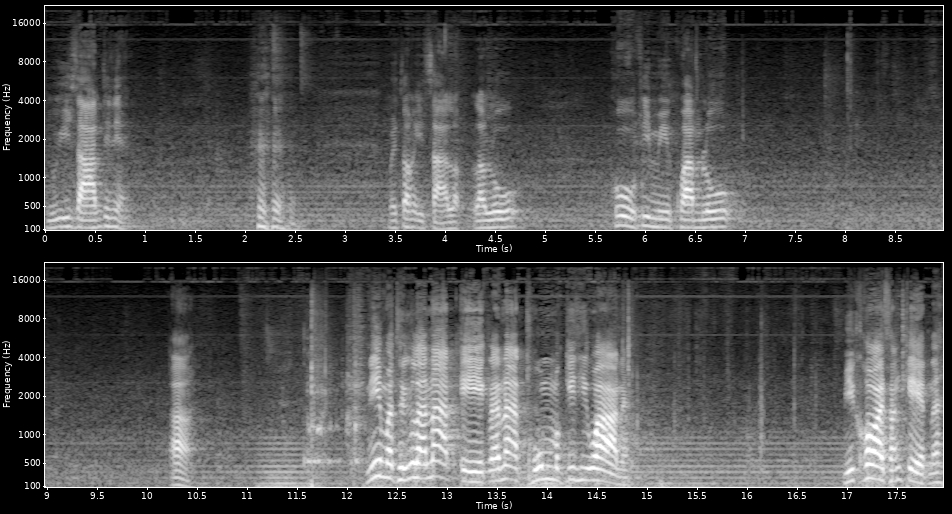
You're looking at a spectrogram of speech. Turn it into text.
อยู่อีสานที่เนี่ย ไม่ต้องอีสานหรอกเรารู้ ผู้ที่มีความรู้ อะนี่มาถึงระนาดเอกระนาดทุ้มเมื่อกี้ที่ว่าเนี่ย มีข้อสังเกตนะ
